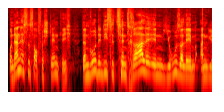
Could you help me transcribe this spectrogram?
Und dann ist es auch verständlich, dann wurde diese Zentrale in Jerusalem äh,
